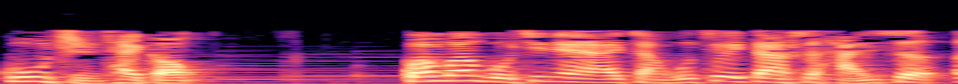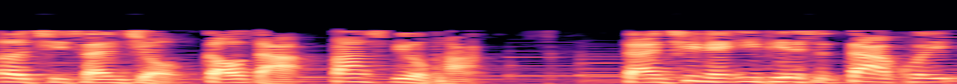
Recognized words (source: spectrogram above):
估值太高，观光股近年来涨幅最大是韩舍二七三九，高达八十六趴，但去年 EPS 大亏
